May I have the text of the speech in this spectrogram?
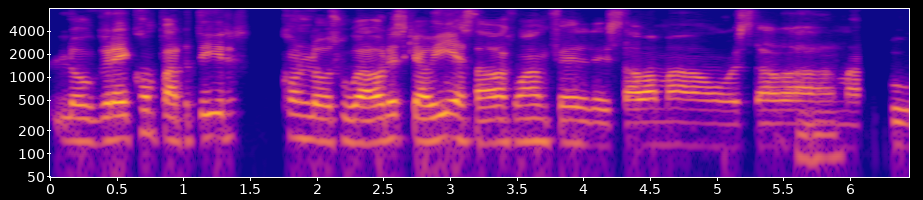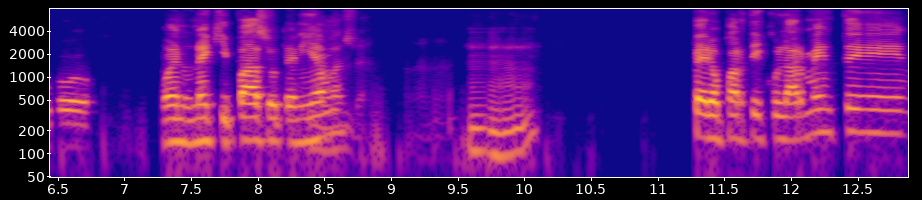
logré compartir con los jugadores que había. Estaba Juanfer, estaba Mao, estaba Hugo. Bueno, un equipazo teníamos. Pero particularmente,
